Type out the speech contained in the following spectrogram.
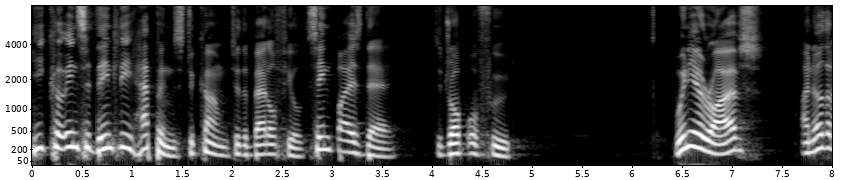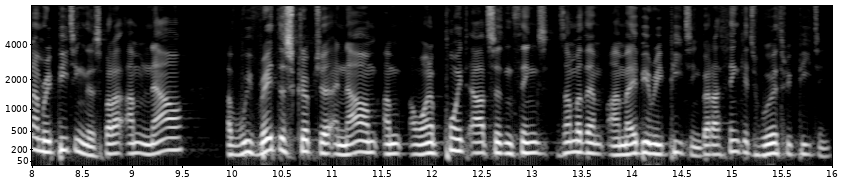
he coincidentally happens to come to the battlefield, sent by his dad to drop off food. When he arrives, I know that I'm repeating this, but I, am now, we've read the scripture, and now I'm, I'm, i want to point out certain things. Some of them I may be repeating, but I think it's worth repeating.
